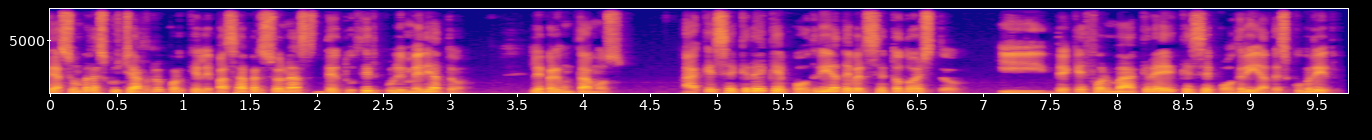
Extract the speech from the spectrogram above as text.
Te asombra escucharlo porque le pasa a personas de tu círculo inmediato. Le preguntamos, ¿A qué se cree que podría deberse todo esto? ¿Y de qué forma cree que se podría descubrir?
